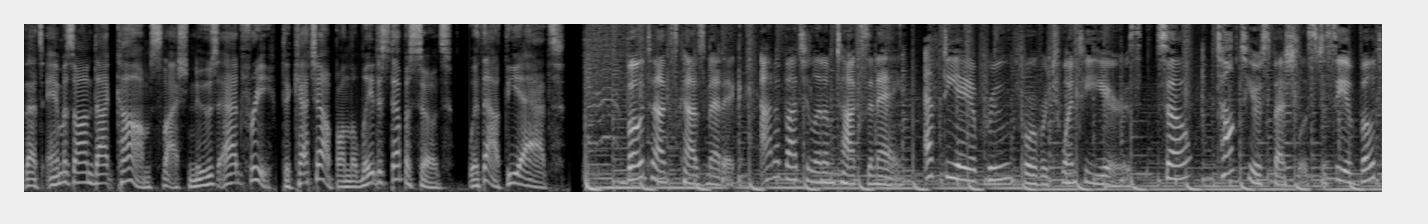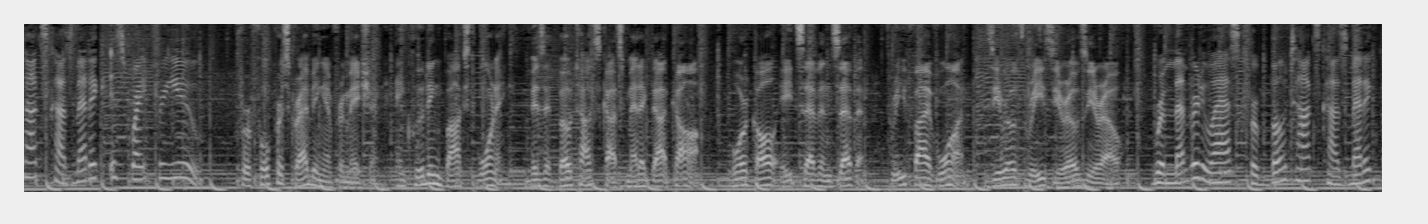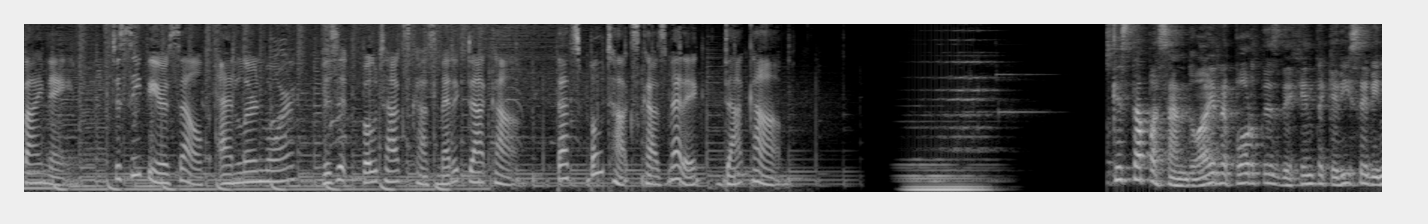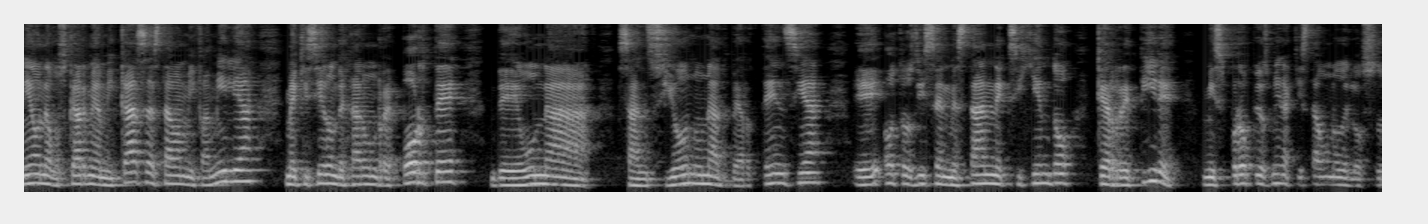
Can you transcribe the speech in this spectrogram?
That's amazon.com slash news ad free to catch up on the latest episodes without the ads. Botox Cosmetic, out of botulinum toxin A, FDA approved for over 20 years. So, talk to your specialist to see if Botox Cosmetic is right for you. For full prescribing information, including boxed warning, visit BotoxCosmetic.com or call 877-351-0300. Remember to ask for Botox Cosmetic by name. To see for yourself and learn more, visit BotoxCosmetic.com. That's BotoxCosmetic.com. ¿Qué está pasando? Hay reportes de gente que dice, vinieron a buscarme a mi casa, estaba mi familia, me quisieron dejar un reporte de una sanción, una advertencia. Eh, otros dicen, me están exigiendo que retire mis propios, mira, aquí está uno de los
